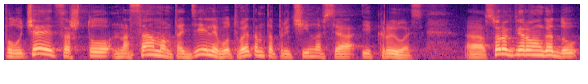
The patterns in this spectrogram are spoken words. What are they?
получается, что на самом-то деле вот в этом-то причина вся и крылась. Э, в 1941 году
